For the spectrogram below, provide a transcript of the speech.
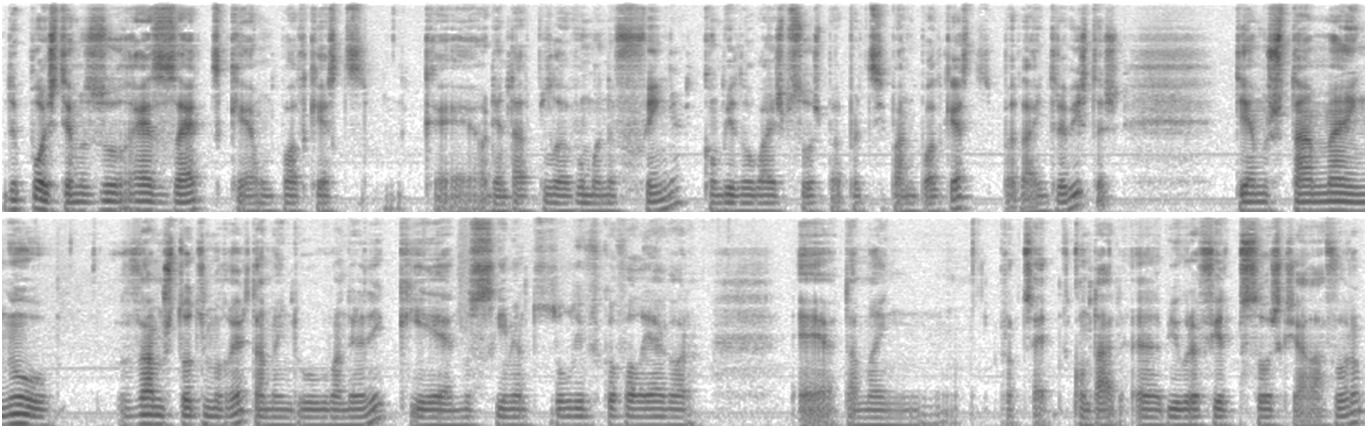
Depois temos o Reset, que é um podcast que é orientado pela Vumana Fofinha, convidou várias pessoas para participar no podcast, para dar entrevistas. Temos também o Vamos Todos Morrer, também do Vanderdick, que é no seguimento do livro que eu falei agora. É também pronto, é contar a biografia de pessoas que já lá foram,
